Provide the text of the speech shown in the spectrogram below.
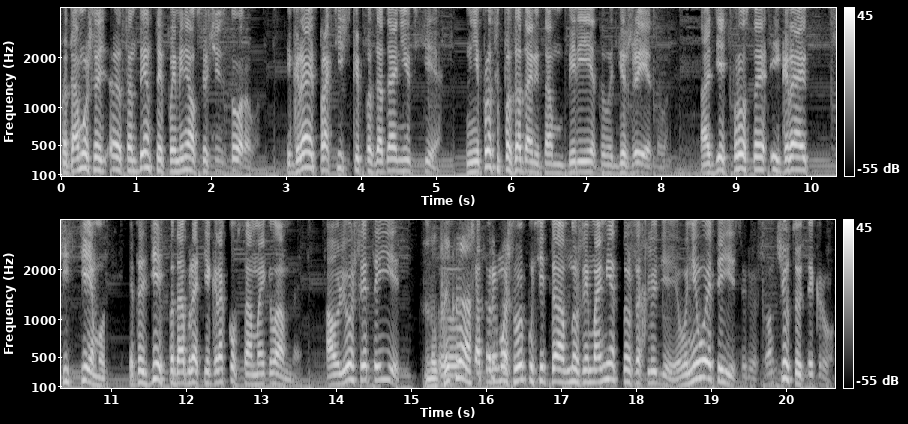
Потому что э, тенденция поменялась очень здорово. Играют практически по заданию все. Не просто по заданию, там, бери этого, держи этого. А здесь просто играют систему. Это здесь подобрать игроков самое главное. А у Леши это и есть. Ну, прекрасно. Который может выпустить да, в нужный момент нужных людей. У него это и есть, Леша. Он чувствует игру.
